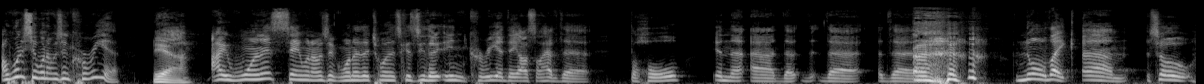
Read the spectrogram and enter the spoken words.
I want to say when I was in Korea. Yeah. I want to say when I was in one of the toilets because in Korea they also have the the hole in the uh the the the, the no like um so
